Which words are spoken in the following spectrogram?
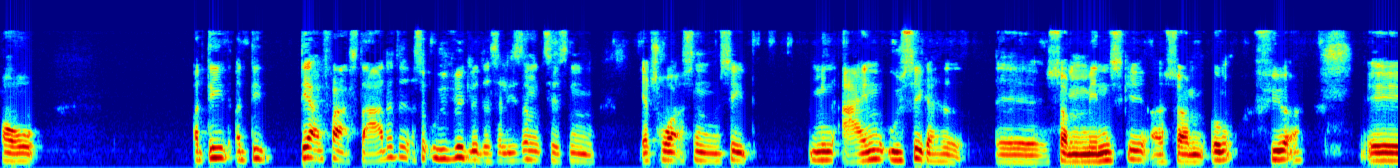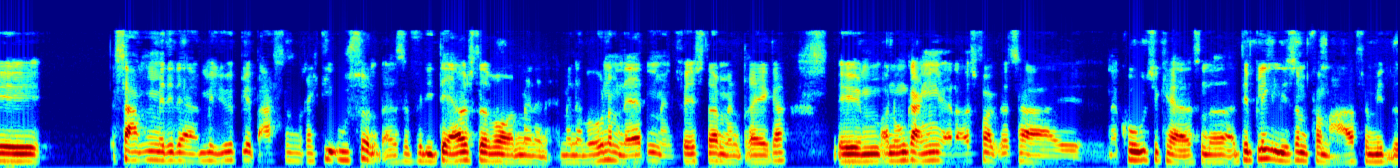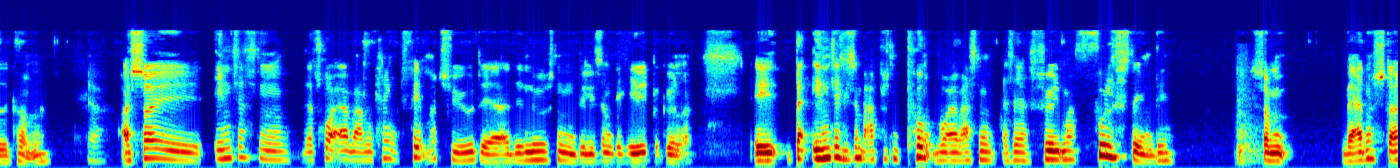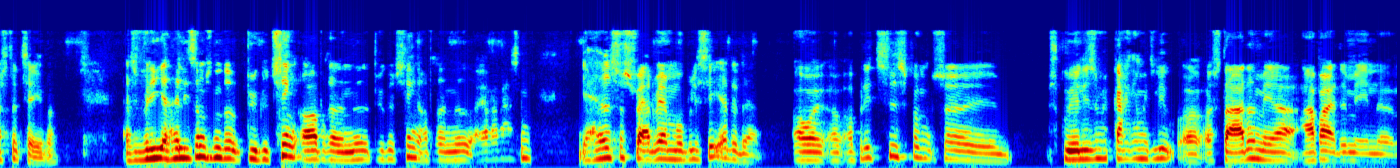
Og, og, det, og det, derfra startede det, og så udviklede det sig ligesom til sådan, jeg tror sådan set, min egen usikkerhed øh, som menneske og som ung fyr, øh, sammen med det der miljø, blev bare sådan rigtig usundt, altså, fordi det er jo et sted, hvor man er, man er vågen om natten, man fester, man drikker, øhm, og nogle gange er der også folk, der tager øh, narkotika og sådan noget, og det blev ligesom for meget for mit vedkommende. Ja. Og så øh, endte jeg sådan, jeg tror jeg var omkring 25 der, og det er nu sådan, det er ligesom det hele begynder. Øh, der endte jeg ligesom bare på sådan et punkt, hvor jeg var sådan, altså jeg følte mig fuldstændig som verdens største taber. Altså fordi jeg havde ligesom sådan bygget ting op, reddet ned, bygget ting op, reddet ned, og jeg var bare sådan, jeg havde så svært ved at mobilisere det der. Og, øh, og, og på det tidspunkt, så øh, skulle jeg ligesom i gang i mit liv, og, og startede med at arbejde med en, øh,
